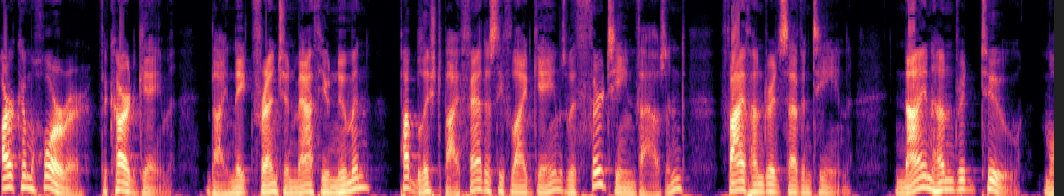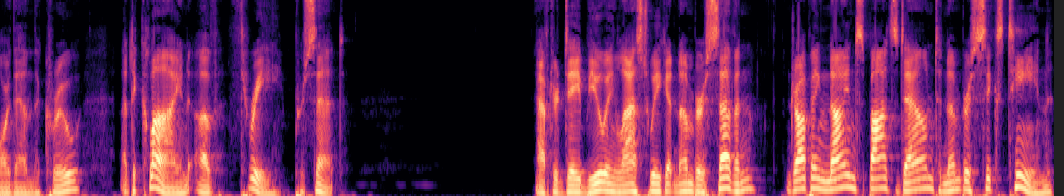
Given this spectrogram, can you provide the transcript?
Arkham Horror, the card game, by Nate French and Matthew Newman, published by Fantasy Flight Games with 13,517. 902 more than the crew, a decline of 3%. After debuting last week at number 7, dropping 9 spots down to number 16,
